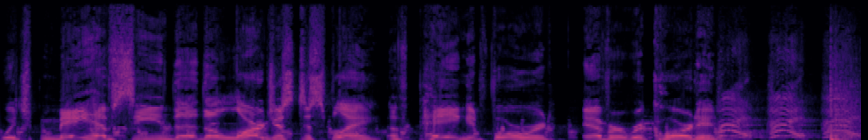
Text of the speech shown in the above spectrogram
which may have seen the, the largest display of paying it forward ever recorded. Hey, hey, hey!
